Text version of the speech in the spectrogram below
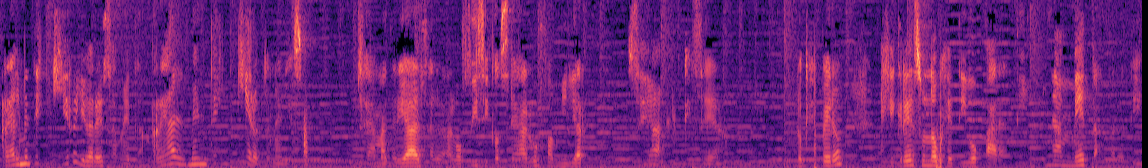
realmente quiero llegar a esa meta, realmente quiero tener eso, sea material, sea algo físico, sea algo familiar, sea lo que sea. Lo que espero es que crees un objetivo para ti, una meta para ti,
